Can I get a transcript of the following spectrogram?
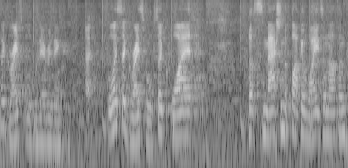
So graceful with everything. Always so graceful, so quiet. Not smashing the fucking weights or nothing.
